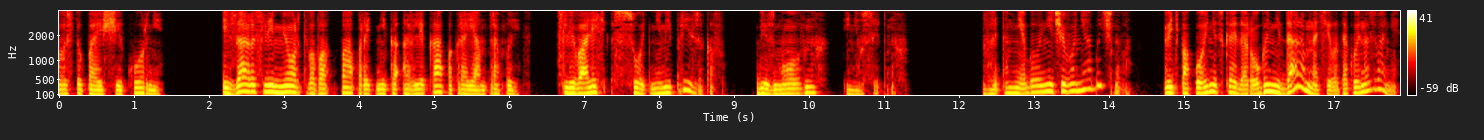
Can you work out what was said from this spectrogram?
Выступающие корни и заросли мертвого папоротника-орлика по краям тропы сливались с сотнями призраков, безмолвных и неусыпных. В этом не было ничего необычного, ведь покойницкая дорога недаром носила такое название.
